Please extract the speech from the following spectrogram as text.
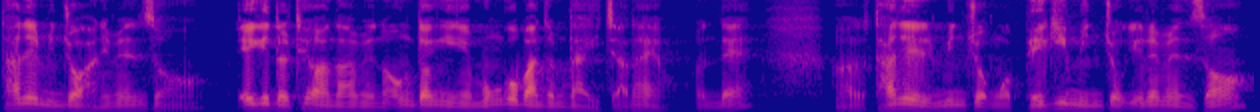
단일 민족 아니면서 아기들 태어나면 엉덩이에 몽고 반 점 다 있잖아요. 그런데 어, 단일 민족, 뭐 백이 민족 이러면서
